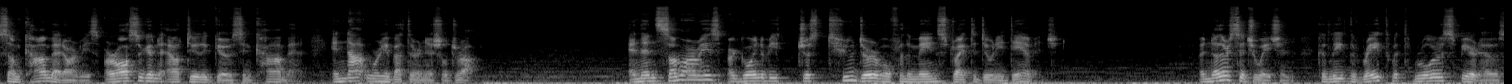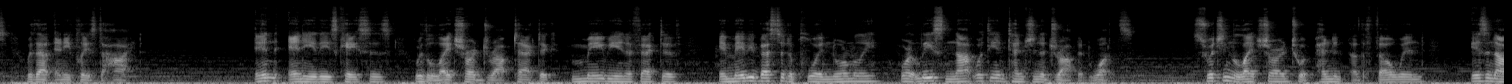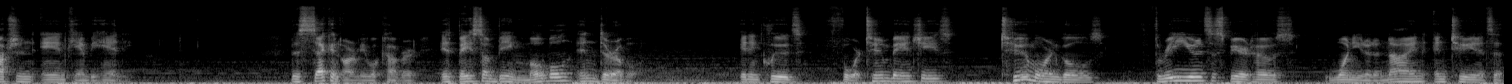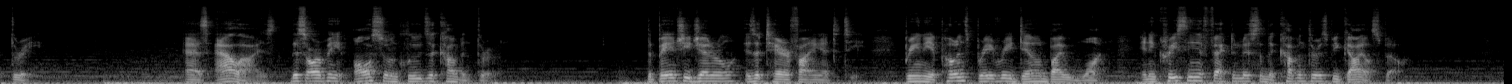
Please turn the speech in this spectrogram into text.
Some combat armies are also going to outdo the ghosts in combat and not worry about their initial drop. And then some armies are going to be just too durable for the main strike to do any damage. Another situation could leave the Wraith with Ruler of Spirit Hosts without any place to hide. In any of these cases, where the Light Shard drop tactic may be ineffective, it may be best to deploy normally, or at least not with the intention to drop it once. Switching the Light Shard to a Pendant of the Fellwind is an option and can be handy. The second army we'll cover is based on being mobile and durable. It includes 4 Tomb Banshees, 2 Mournguls, 3 units of Spirit Hosts, 1 unit of 9, and 2 units of 3. As allies, this army also includes a Coven Throne. The Banshee General is a terrifying entity, bringing the opponent's bravery down by 1 and increasing the effectiveness of the Coven Throne's Beguile spell.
